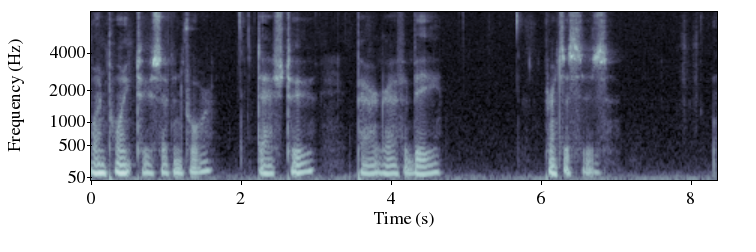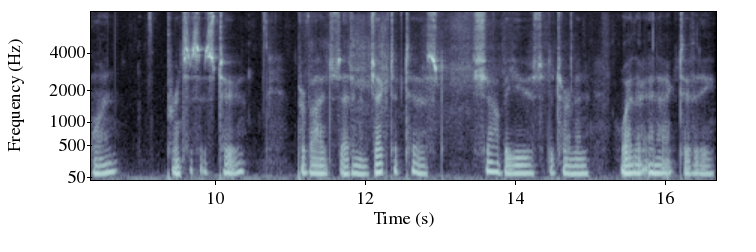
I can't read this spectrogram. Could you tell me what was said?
1.274-2, paragraph B, parentheses 1, parenthesis 2, provides that an objective test shall be used to determine whether an activity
